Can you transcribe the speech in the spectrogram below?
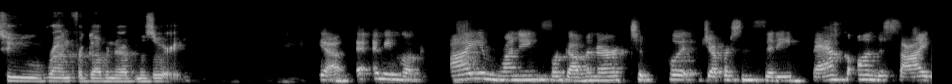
to run for governor of Missouri? Yeah, I mean, look, I am running for governor to put Jefferson City back on the side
